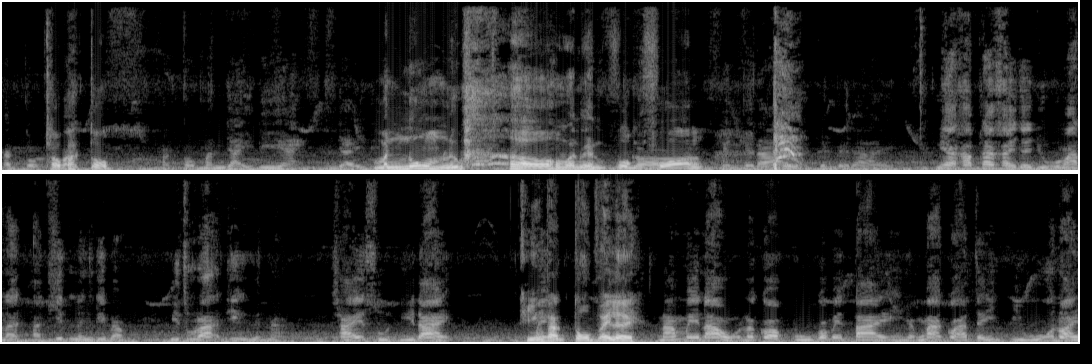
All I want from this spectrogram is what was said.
ผักตบเท่าผักตบผักตบมันใหญ่ดีไงมันใหญ่ดีมันนุ่มหรือเปล่า มันเป็นฟองฟองก็เป็นไปได้เป็นไปได้ เนี่ยครับถ้าใครจะอยู่ประมาณอาอาทิตย์หนึ่งที่แบบมีธุระที่อื่นน่ะ ใช้สูตรนี้ได้ ทิ้งผักตบไว้เลย น้ำไม่เน่า แล้วก็ปูก็ไม่ตายอย่างมากก็อาจจะหิวหน่อย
